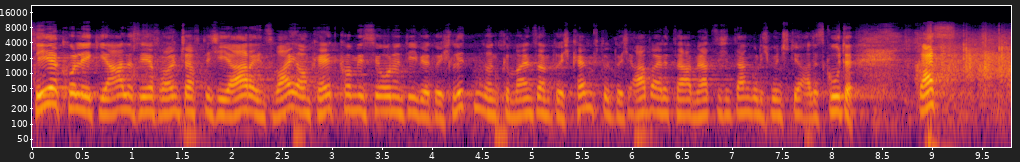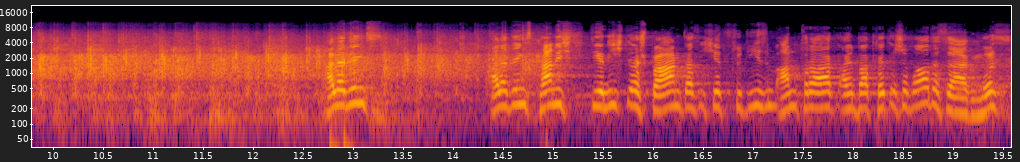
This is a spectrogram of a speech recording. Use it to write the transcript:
sehr kollegiale, sehr freundschaftliche Jahre in zwei Enquetekommissionen, die wir durchlitten und gemeinsam durchkämpft und durcharbeitet haben. Herzlichen Dank, und ich wünsche dir alles Gute. Das Allerdings Allerdings kann ich dir nicht ersparen, dass ich jetzt zu diesem Antrag ein paar kritische Worte sagen muss.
